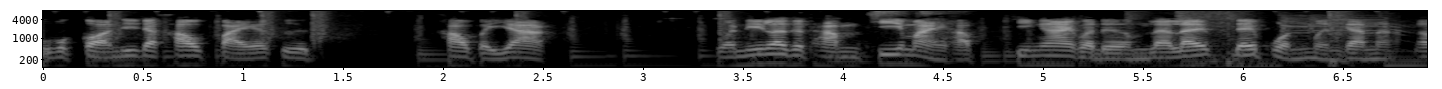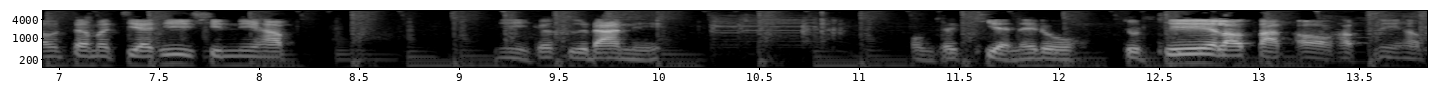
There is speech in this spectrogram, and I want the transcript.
อุปกรณ์ที่จะเข้าไปก็คือเข้าไปยาก วันนี้เราจะทำที่ใหม่ครับ ที่ง่ายกว่าเดิมและได้ได้ผลเหมือนกันนะเราจะมาเจียที่ชิ้นนี้ครับ นี่ก็คือด้านนี้ ผมจะเขียนให้ดู จุดที่เราตัดออกครับนี่ครับ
